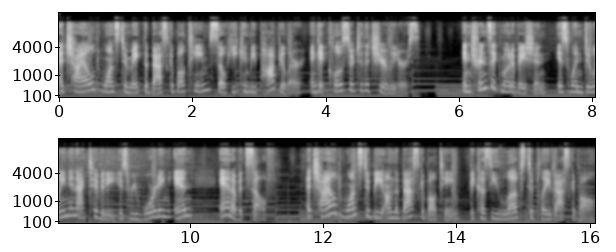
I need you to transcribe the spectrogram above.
a child wants to make the basketball team so he can be popular and get closer to the cheerleaders. Intrinsic motivation is when doing an activity is rewarding in and of itself. A child wants to be on the basketball team because he loves to play basketball,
